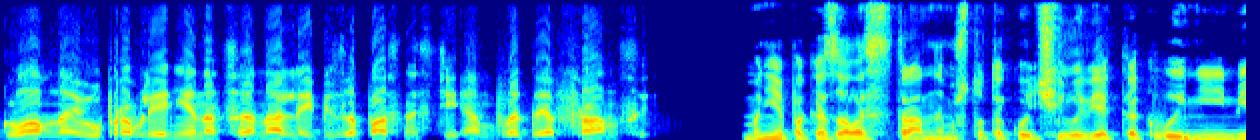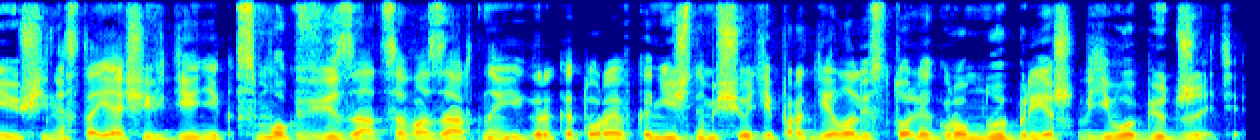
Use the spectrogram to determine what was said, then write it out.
Главное управление национальной безопасности МВД Франции. Мне показалось странным, что такой человек, как вы, не имеющий настоящих денег, смог ввязаться в азартные игры, которые в конечном счете проделали столь огромную брешь в его бюджете.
